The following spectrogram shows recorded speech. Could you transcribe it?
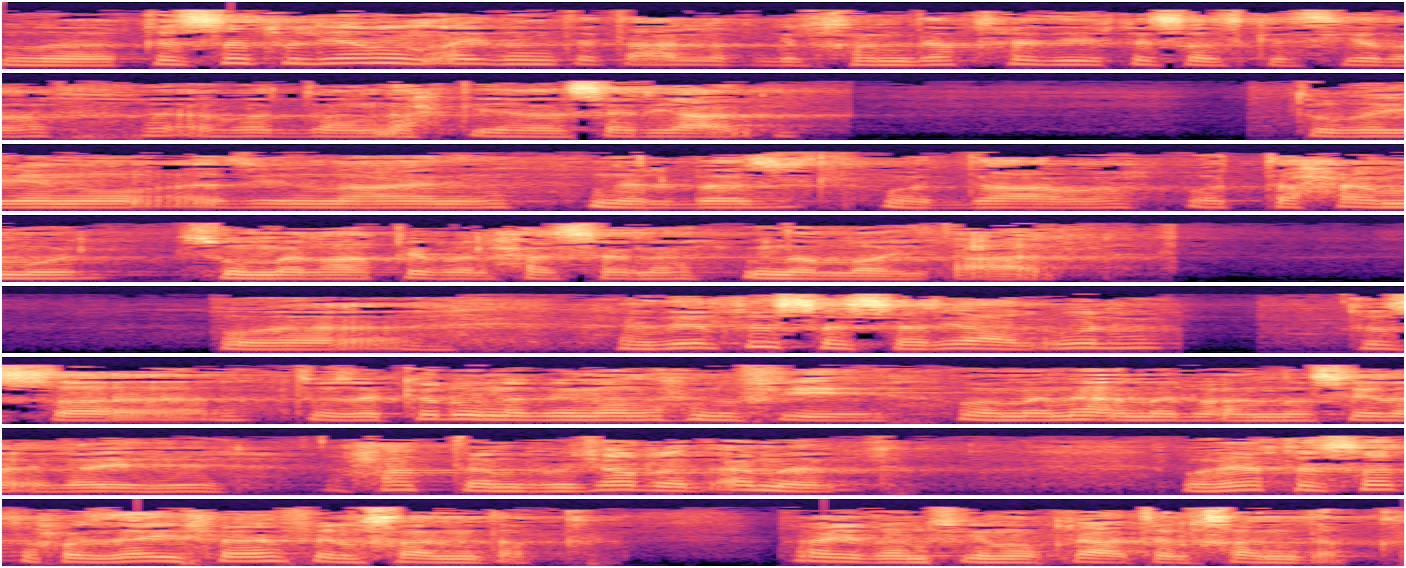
وقصة اليوم أيضا تتعلق بالخندق. هذه قصص كثيرة أود أن أحكيها سريعا. تبين هذه المعاني من البذل والدعوة والتحمل ثم العاقبة الحسنة من الله تعالى. وهذه القصة السريعة الأولى قصة تذكرنا بما نحن فيه وما نأمل أن نصير إليه حتى بمجرد أمل وهي قصة حذيفة في الخندق أيضا في موقعة الخندق.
